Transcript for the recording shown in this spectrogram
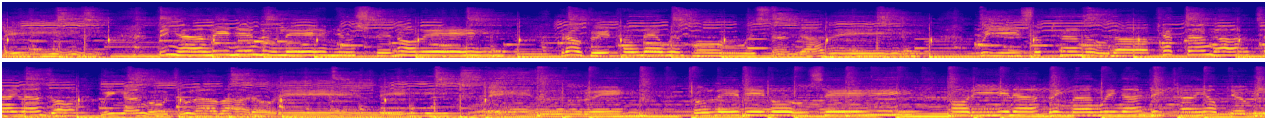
လေတင်ညာလေးညင်းလူလေးမြူရွှင်တော့ပဲရောက်တွေထုံတဲ့ဝင်းမုံဆန်ကြတွေဝီစုဖြန်းလို့သာဖြတ်တန်းကခြိုင်လန်းစွာဝင်းငန်းကိုကျူလာပါတော့တယ်လေဘယ်သူတွေထုံးလေးပြေကိုစေ ဟောဒီရင်နာဒိမ်မငွေငါဒိတ်ထန်ရောက်ပြန်ပြီ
